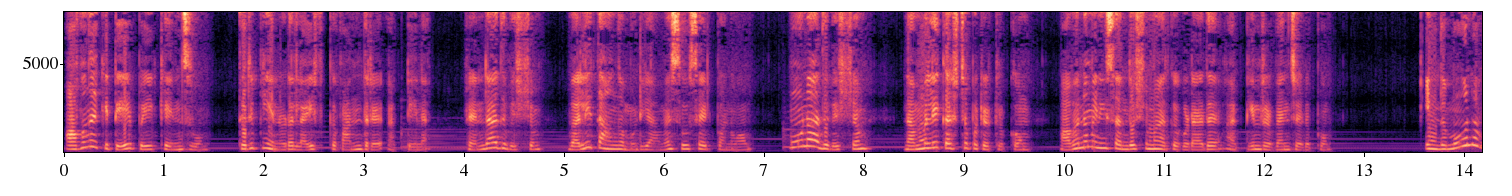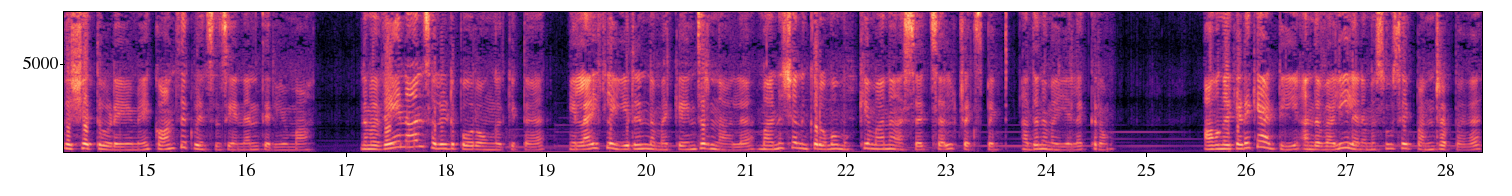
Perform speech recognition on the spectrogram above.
அவங்க கிட்டேயே போய் கெஞ்சுவோம். திருப்பி என்னோட லைஃப்க்கு வந்துரு அப்படின்னு. ரெண்டாவது விஷயம் வலி தாங்க முடியாம சூசைட் பண்ணுவோம். மூணாவது விஷயம் நம்மளே கஷ்டப்பட்டுட்டு இருக்கோம் அவனும் இனி சந்தோஷமா இருக்கக்கூடாது அப்படின்னு ரிவெஞ்ச் எடுப்போம். இந்த மூணு விஷயத்தோடையுமே கான்சிக்வன்சஸ் என்னன்னு தெரியுமா? நம்ம வேணான்னு சொல்லிட்டு போறவங்க கிட்ட என் லைஃப்ல இருன்னு நம்ம கெஞ்சறனால மனுஷனுக்கு ரொம்ப முக்கியமான அசட் செல்ஃப் ரெஸ்பெக்ட் அதை நம்ம இழக்கிறோம். அவங்க கிடைக்காட்டி அந்த வழியில நம்ம சூசைட் பண்றப்ப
